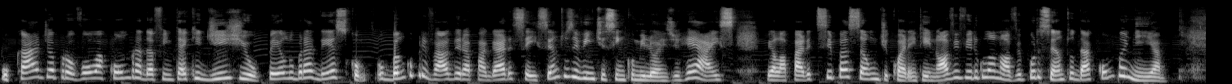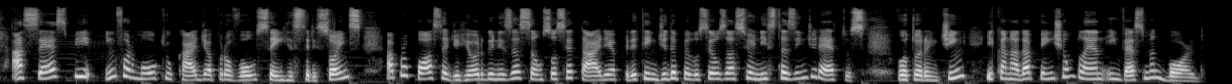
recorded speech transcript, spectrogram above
O CAD aprovou a compra da fintech Digio pelo Bradesco. O banco privado irá pagar 625 milhões de reais pela participação participação de 49,9% da companhia. A CESP informou que o CAD aprovou sem restrições a proposta de reorganização societária pretendida pelos seus acionistas indiretos, Votorantim e Canada Pension Plan Investment Board.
